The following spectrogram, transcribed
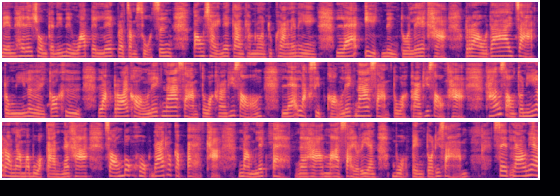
เน้นให้ได้ชมกันนิดนึงว่าเป็นเลขประจำสูตร ซึ่งต้องใช้ในการคำนวณทุกครั้งนั่นเอง และอีกหนึ่งตัวเลขค่ะ เราได้จากตรงนี้เลยก็คือหลักร้อยของเลขหน้า 3 ตัวครั้งที่ 2 และหลัก 10 ของเลขหน้า 3 ตัวครั้งที่ 2 ค่ะ ทั้ง 2 ตัวนี้เรานำมาบวกกันนะคะ2บวก6ได้เท่ากับ 8 ค่ะนำเลข 8 นะคะ มาใส่เรียงบวกเป็นตัวที่ 3 เสร็จแล้วเนี่ย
